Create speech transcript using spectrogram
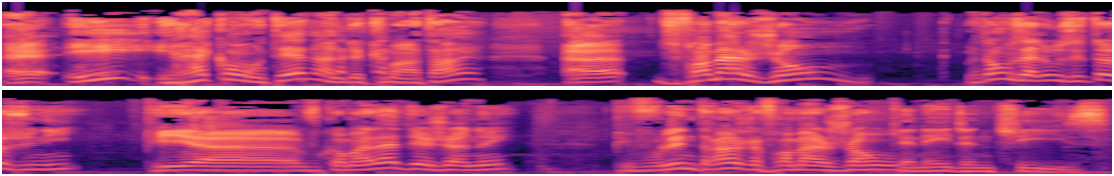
Euh, et il racontait dans le documentaire euh, du fromage jaune. Mettons, vous allez aux États-Unis, puis euh, vous commandez à déjeuner, puis vous voulez une tranche de fromage jaune. Canadian cheese.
